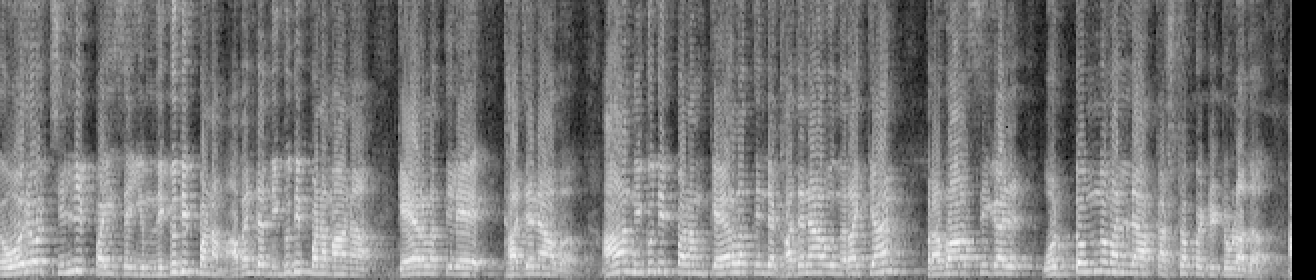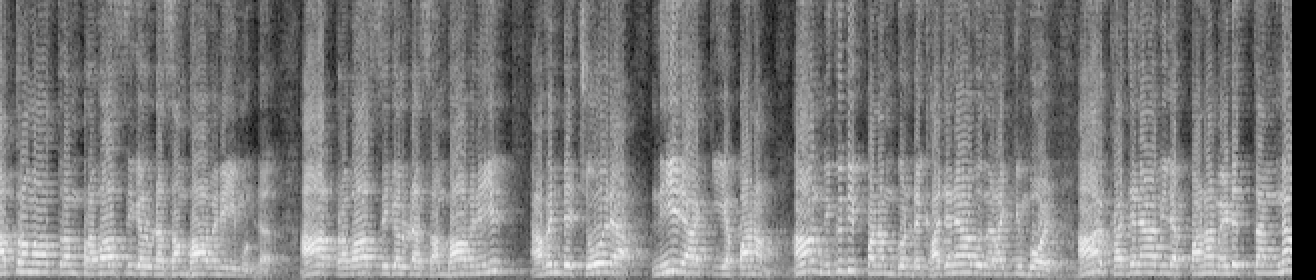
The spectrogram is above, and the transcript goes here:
ഓരോ ചില്ലി പൈസയും നികുതിപ്പണം അവന്റെ നികുതിപ്പണമാണ് കേരളത്തിലെ ഖജനാവ്. ആ നികുതിപ്പണം കേരളത്തിന്റെ ഖജനാവ് നിറയ്ക്കാൻ പ്രവാസികൾ ഒട്ടൊന്നുമല്ല കഷ്ടപ്പെട്ടിട്ടുള്ളത്. അത്രമാത്രം പ്രവാസികളുടെ സംഭാവനയുമുണ്ട്. ആ പ്രവാസികളുടെ സംഭാവനയിൽ അവന്റെ ചോര നീരാക്കിയ പണം. ആ നികുതി പണം കൊണ്ട് ഖജനാവ് നിറയ്ക്കുമ്പോൾ ആ ഖജനാവിലെ പണം എടുത്തങ്ങ്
